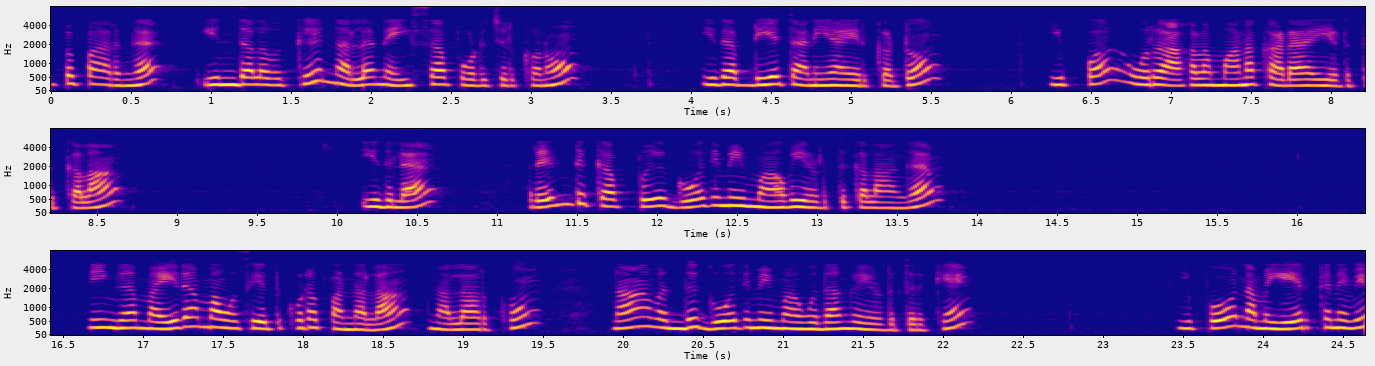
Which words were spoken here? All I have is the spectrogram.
இப்போ பாருங்கள் இந்த அளவுக்கு நல்லா நெய்ஸாக பொடிச்சிருக்கணும். இது அப்படியே தனியாக இருக்கட்டும். இப்போ ஒரு அகலமான கடாயை எடுத்துக்கலாம். இதில் ரெண்டு கப்பு கோதுமை மாவு எடுத்துக்கலாங்க. நீங்கள் மைதா மாவு சேர்த்து கூட பண்ணலாம் நல்லாயிருக்கும் நான் வந்து கோதுமை மாவு தாங்க எடுத்திருக்கேன். இப்போது நம்ம ஏற்கனவே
